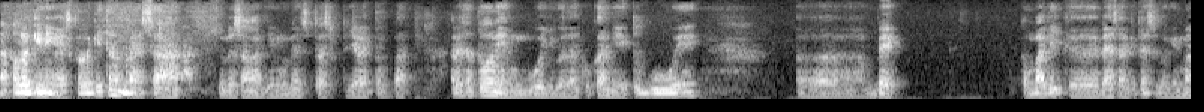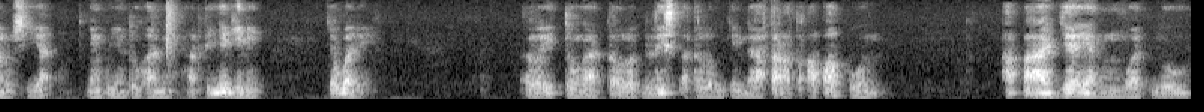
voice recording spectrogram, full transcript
Nah kalau gini guys kalau kita merasa sudah sangat jenuh dan stres seperti di tempat ada satu hal yang gue juga lakukan yaitu gue uh, back kembali ke dasar kita sebagai manusia yang punya Tuhan artinya gini coba deh lo hitung atau lo list atau lo bikin daftar atau apa pun apa aja yang membuat lo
